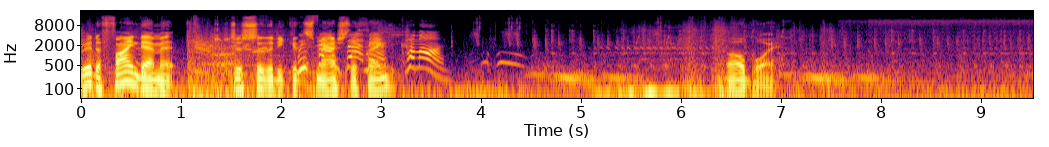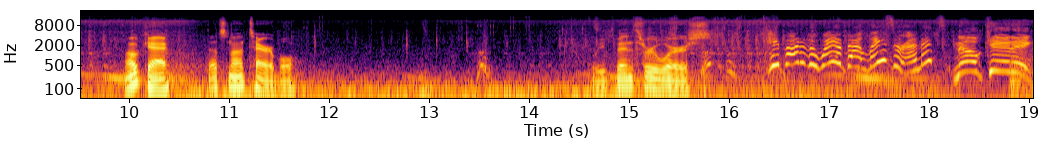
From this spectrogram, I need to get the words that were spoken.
We had to find Emmett just so that he could We smash the Batman. thing. Come on. Oh boy. Okay, that's not terrible. We've been through worse. Keep out of the way of that laser, Emmett! No kidding!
